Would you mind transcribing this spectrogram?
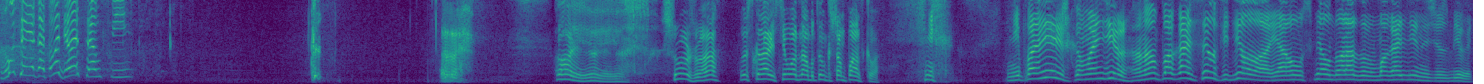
Ну все, я готова делать селфи. Ой-ой-ой. Что же, а? Вы же сказали, всего одна бутылка шампанского. Не поверишь, командир, она пока селфи делала, я успел два раза в магазин еще сбегать.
